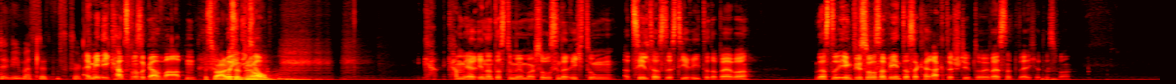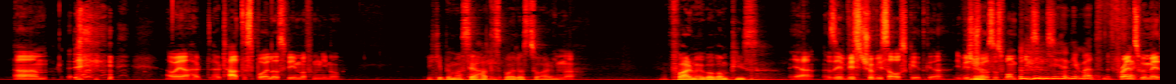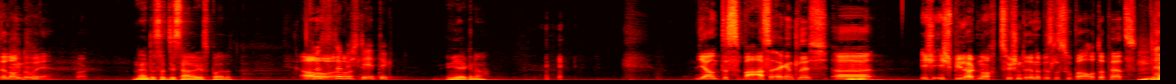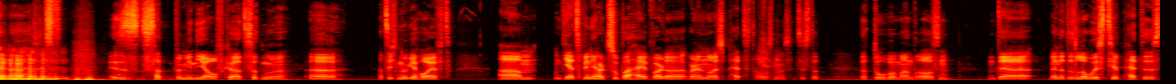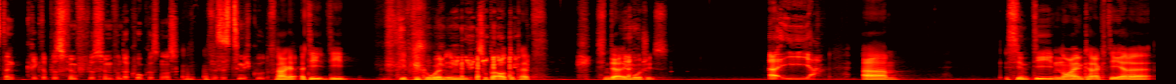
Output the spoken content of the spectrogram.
Der niemals letztens gesagt. I mean, ich kann es mir sogar warten. Es war alles Wait, ein Traum. Ich kann, kann mir erinnern, dass du mir mal sowas in der Richtung erzählt hast, als die Rita dabei war. Hast du irgendwie sowas erwähnt, dass ein Charakter stirbt, aber ich weiß nicht, welcher das war. Ähm, aber ja, halt, halt harte Spoilers wie immer vom Nemo. Ich gebe immer sehr harte Spoilers zu allem. Immer. Vor allem über One Piece. Ja, also ihr wisst schon, wie es ausgeht, gell? Ihr wisst Ja. schon, was das One Piece ist. ja, niemand hat The das Friends gesagt. we made along the way. Nein, das hat die Sarah gespoilert. Oh, es ja okay. bestätigt. Ja, genau. Ja, und das war's eigentlich. Äh, ich ich spiele halt noch zwischendrin ein bisschen Super Autopads. das, es, das hat bei mir nie aufgehört. Es hat nur, äh, hat sich nur gehäuft. Ähm, und jetzt bin ich halt super hype, weil, da, weil ein neues Pad draußen ist. Jetzt ist der, der Dobermann draußen. Und der, wenn er das lowest Tier Pad ist, dann kriegt er plus 5 plus 5 und der Kokosnuss. Das ist ziemlich gut. Frage, äh, die, die, die Figuren in Super Autopads sind ja Emojis. Äh, ja. Ähm, sind die neuen Charaktere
